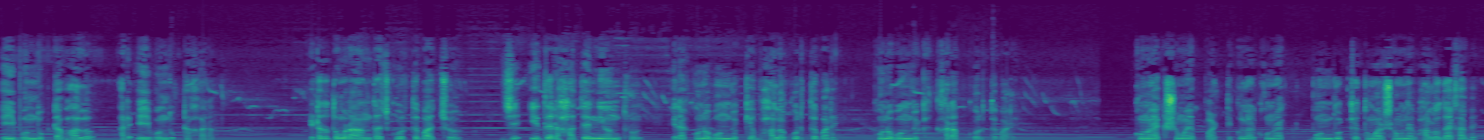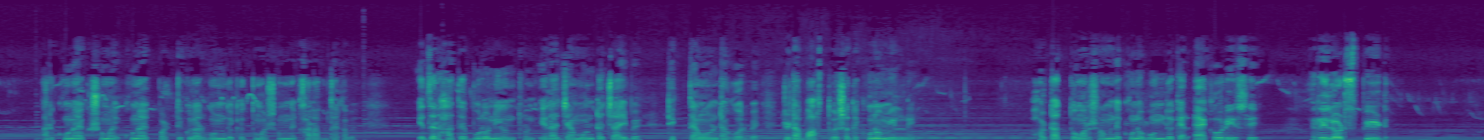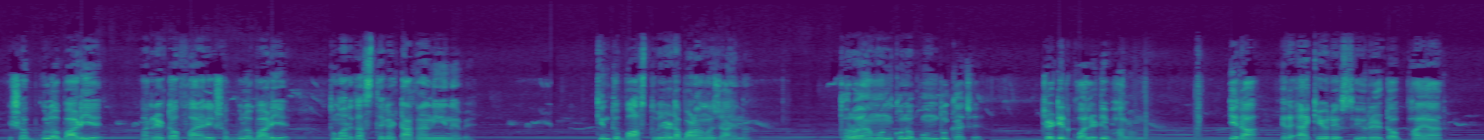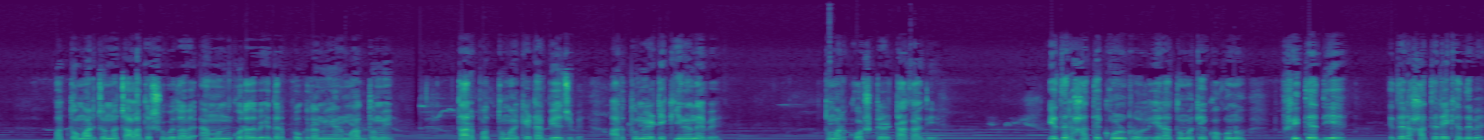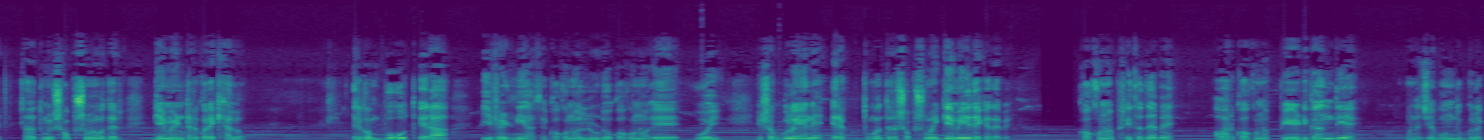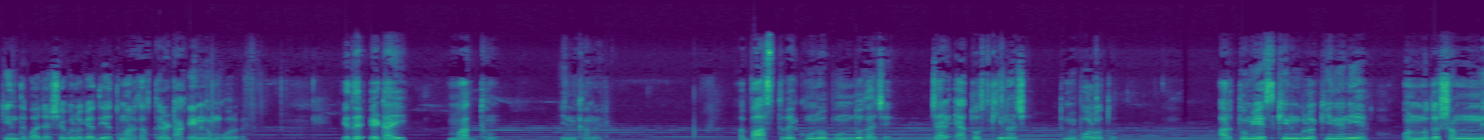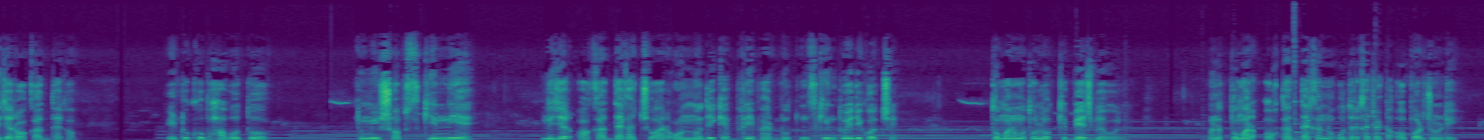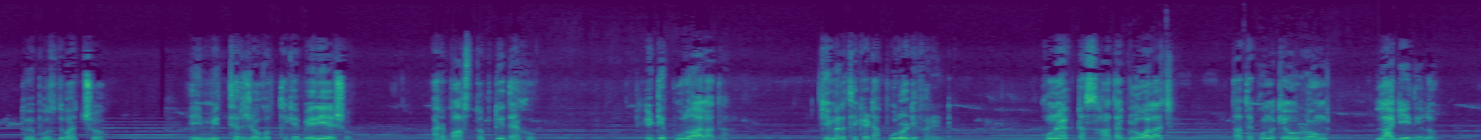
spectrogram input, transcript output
এই বন্দুকটা ভালো আর এই বন্দুকটা খারাপ। এটা তো তোমরা আন্দাজ করতে পারছ যে এদের হাতে নিয়ন্ত্রণ, এরা কোনো বন্দুককে ভালো করতে পারে, কোনো বন্দুককে খারাপ করতে পারে। কোনো এক সময় পার্টিকুলার কোনো এক বন্দুককে তোমার সামনে ভালো দেখাবে আর কোনো এক সময় কোনো এক পার্টিকুলার বন্ধুকে তোমার সামনে খারাপ দেখাবে। এদের হাতে পুরো নিয়ন্ত্রণ, এরা যেমনটা চাইবে, ঠিক তেমনটা করবে, যেটা বাস্তবের সাথে কোনো মিল নেই। হঠাৎ তোমার সামনে কোনো বন্দুকের অ্যাকোরেসি রিলোড স্পিড এসবগুলো বাড়িয়ে বা রেট অফ ফায়ার এইসবগুলো বাড়িয়ে তোমার কাছ থেকে টাকা নিয়ে নেবে। কিন্তু বাস্তবে সেটা বাড়ানো যায় না। ধরো এমন কোনো বন্দুক আছে, যেটির কোয়ালিটি ভালো না। এরা এর অ্যাকিউরেসি রেট অফ ফায়ার বা তোমার জন্য চালাতে সুবিধা হবে এমন করে দেবে এদের প্রোগ্রামিংয়ের মাধ্যমে, তারপর তোমাকে এটা বেচবে। আর তুমি এটি কিনে নেবে তোমার কষ্টের টাকা দিয়ে। এদের হাতে কন্ট্রোল এরা তোমাকে কখনো ফ্রিতে দিয়ে এদের হাতে রেখে দেবে যাতে তুমি সবসময় ওদের গেম এন্টার করে খেলো। এরকম বহুত এরা ইভেন্ট নিয়ে আসে, কখনো লুডো কখনো এ, ওই, এসবগুলো এনে এরা তোমাদের সবসময় গেমেই রেখে দেবে। কখনো ফ্রিতে দেবে, আবার কখনো পেড গান দিয়ে মানে যে বন্দুকগুলো কিনতে পাওয়া যায় সেগুলোকে দিয়ে তোমার কাছ থেকে টাকা ইনকাম করবে। এদের এটাই মাধ্যম ইনকামের আর বাস্তবে কোনো বন্দুক আছে যার এত স্কিন আছে, তুমি বলো তো? আর তুমি এই স্কিনগুলো কিনে নিয়ে অন্যদের সামনে নিজের অকাত দেখাও। এটুকু ভাবো তো, তুমি সব স্কিন নিয়ে নিজের অকাত দেখাচ্ছ আর অন্যদিকে ফ্রি ফায়ার নতুন স্কিন তৈরি করছে, তোমার মতো লোককে বেচবে বলে। মানে তোমার অকাত দেখানো ওদের কাছে একটা অপরচুনিটি তুমি বুঝতে পারছ? এই মিথ্যের জগৎ থেকে বেরিয়ে এসো। আর বাস্তবটি দেখো। এটি পুরো আলাদা। ক্যামেরা থেকে এটা পুরো ডিফারেন্ট কোনো একটা সাদা গ্লোয়াল আছে তাতে কোনো কেউ রং লাগিয়ে দিল,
